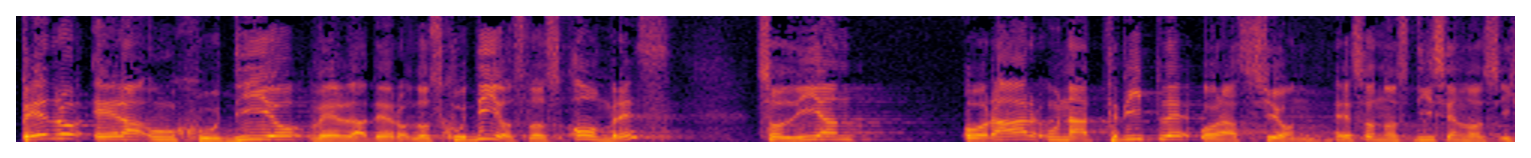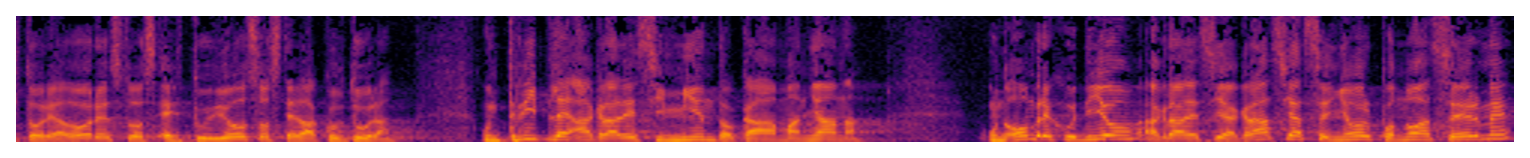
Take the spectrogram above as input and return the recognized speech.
Pedro era un judío verdadero. Los judíos, los hombres, solían orar una triple oración. Eso nos dicen los historiadores, los estudiosos de la cultura. Un triple agradecimiento cada mañana. Un hombre judío agradecía, gracias Señor por no hacerme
